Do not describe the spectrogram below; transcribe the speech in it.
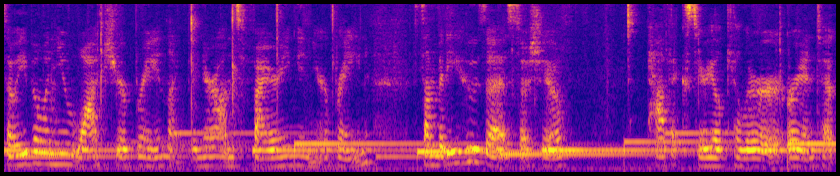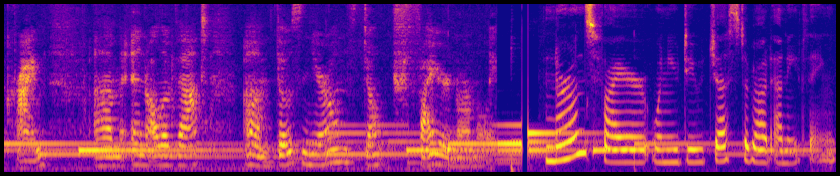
So even when you watch your brain, like the neurons firing in your brain, somebody who's a sociopathic serial killer or into a crime um, and all of that, um, those neurons don't fire normally. Neurons fire when you do just about anything.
